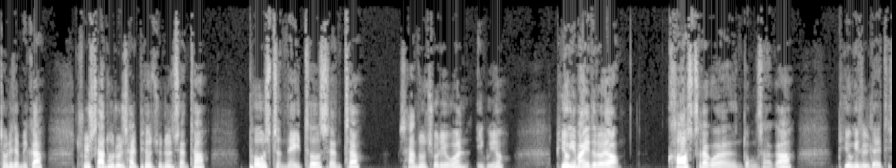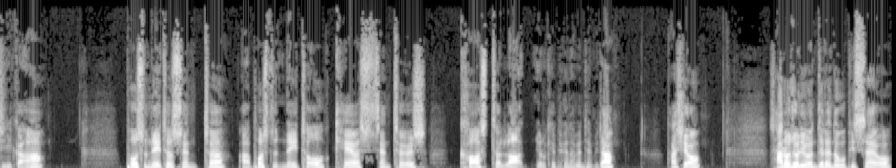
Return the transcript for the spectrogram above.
정리됩니까? 출산 후를 살펴주는 센터. postnatal center 산후조리원이고요. 비용이 많이 들어요. cost라고 하는 동사가 비용이 들다의 뜻이니까 postnatal center, 아, postnatal care centers cost a lot 이렇게 표현하면 됩니다. 다시요. 산후조리원들은 너무 비싸요.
